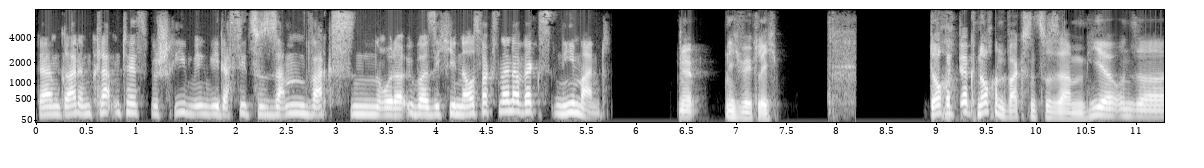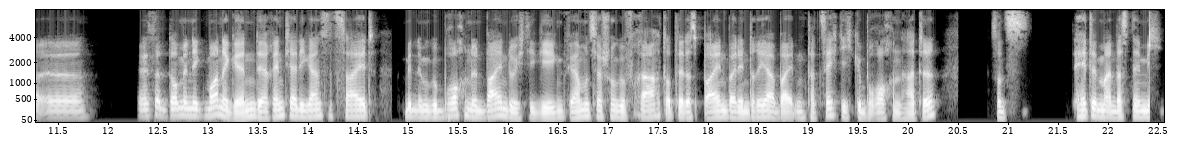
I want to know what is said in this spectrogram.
da gerade im Klappentest beschrieben, irgendwie, dass sie zusammenwachsen oder über sich hinauswachsen. Nein, da wächst niemand. Ja, nicht wirklich. Doch, der, Knochen wachsen zusammen. Hier unser, äh, wer ist der? Dominic Monaghan, der rennt ja die ganze Zeit mit einem gebrochenen Bein durch die Gegend. Wir haben uns ja schon gefragt, ob der das Bein bei den Dreharbeiten tatsächlich gebrochen hatte. Sonst hätte man das nämlich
